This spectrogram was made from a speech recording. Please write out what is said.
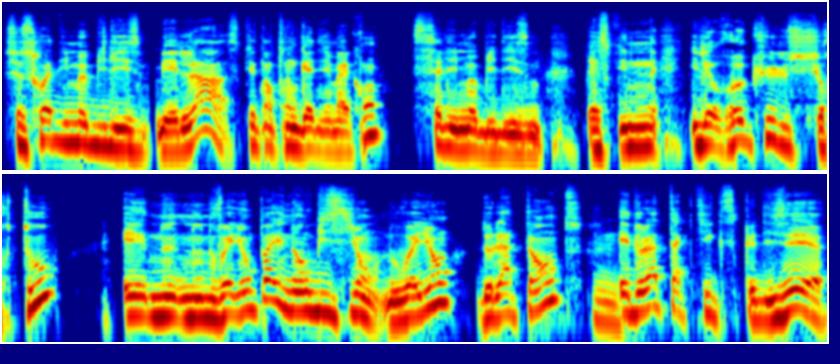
ce soit de l'immobilisme. Mais là, ce qui est en train de gagner Macron, c'est l'immobilisme. Parce qu'il recule sur tout. Et nous, nous ne voyons pas une ambition, nous voyons de l'attente Hmm. et de la tactique, ce que disait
